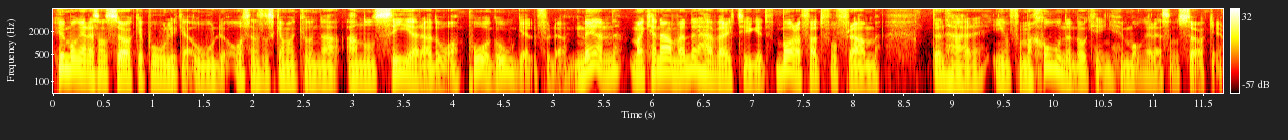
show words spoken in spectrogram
hur många det är som söker på olika ord och sen så ska man kunna annonsera då på Google för det. Men man kan använda det här verktyget bara för att få fram den här informationen då kring hur många det är som söker.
